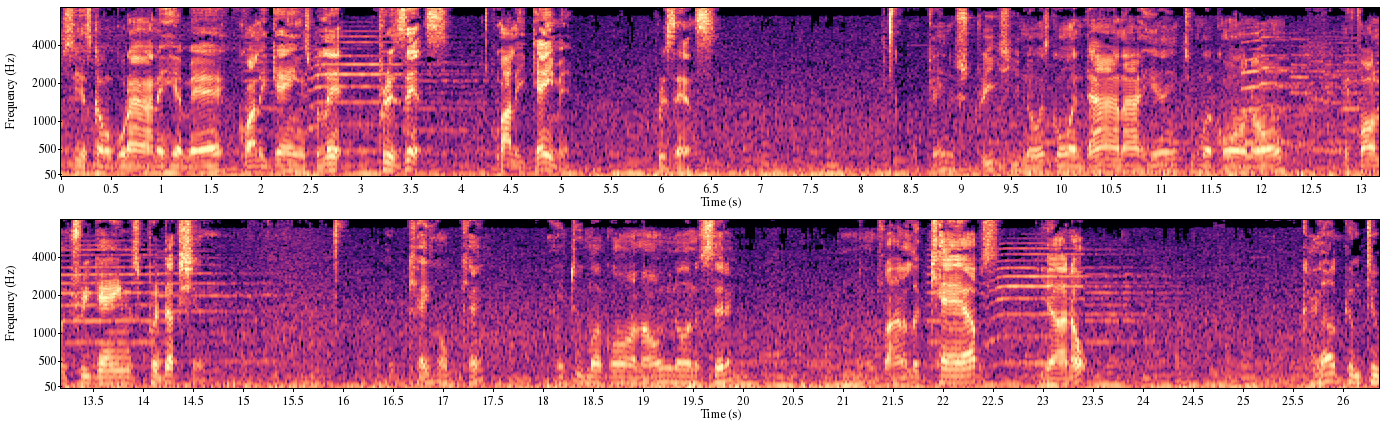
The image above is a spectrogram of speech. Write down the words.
See, it's gonna go down in here, man. Quality Games present- presents. Quality Gaming presents. Okay, in the streets, you know it's going down out here. Ain't too much going on. A Fallen Tree Games production. Okay, okay. Ain't too much going on, you know, in the city. You know, trying to look cabs. Yeah, I know. Okay. Welcome to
